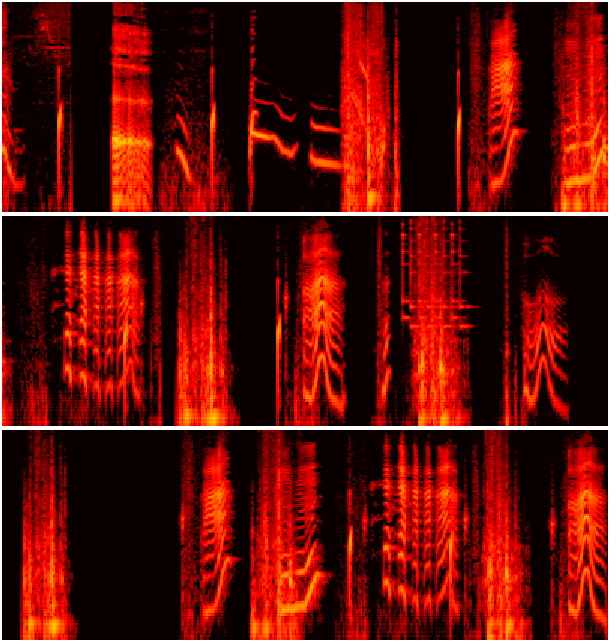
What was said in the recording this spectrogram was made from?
Ah? Mm-hmm. ah. Huh? Oh. Ah? Mm-hmm. ah.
